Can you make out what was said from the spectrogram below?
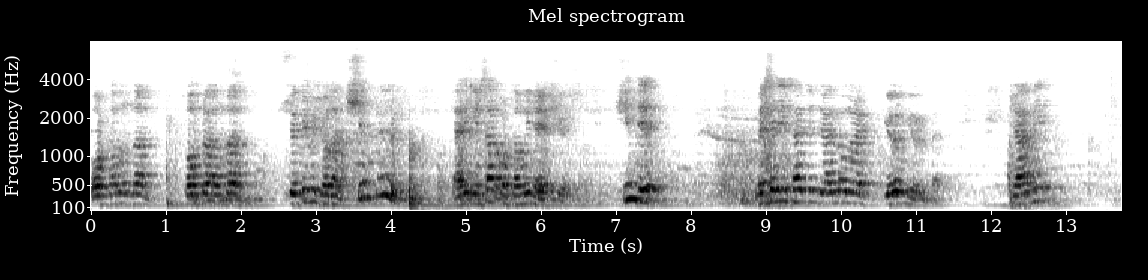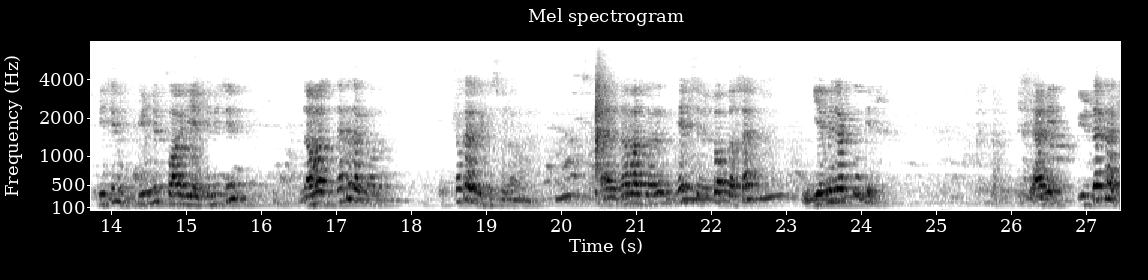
ortamından, toprağından sökülmüş olan çiçek ölür. Yani insan ortamıyla yaşıyor. Şimdi meseleyi sadece cami olarak görmüyorum ben. Cami bizim günlük faaliyetimizin namaz ne kadar kalır? Çok az bir kısmı namaz. Yani namazların hepsini toplasak 24'te bir. Yani yüzde kaç?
